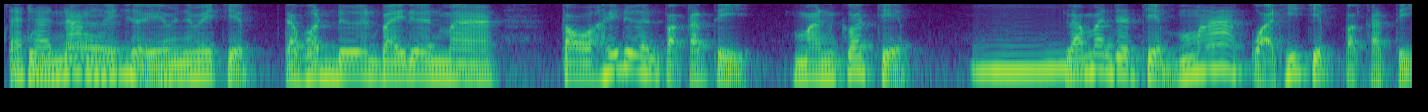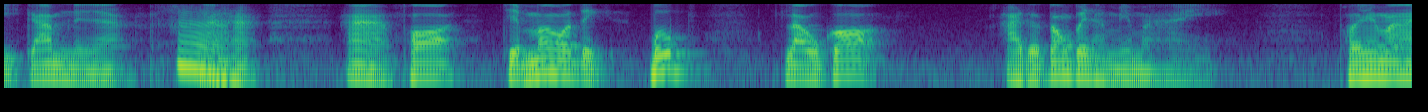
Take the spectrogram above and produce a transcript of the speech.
แต่คุถ้าณนั่งดิเฉยๆมันจะไม่เจ็บ แต่พอเดินไปเดินมา ต่อให้เดินปกติ มันก็เจ็บอืม แล้วมันจะเจ็บมากกว่าที่เจ็บปกติกล้ามเนื้อค่ะนะฮะอ่าพอเจ็บมากกว่าปกติปุ๊บ เราก็อาจจะต้องไปทำเอ็มไอพอเอ็มไอ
